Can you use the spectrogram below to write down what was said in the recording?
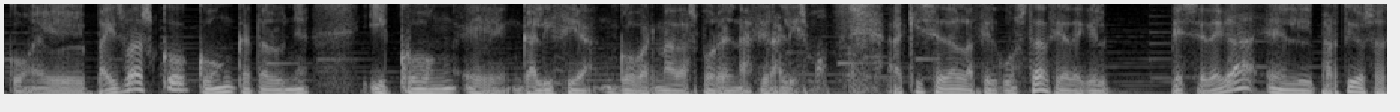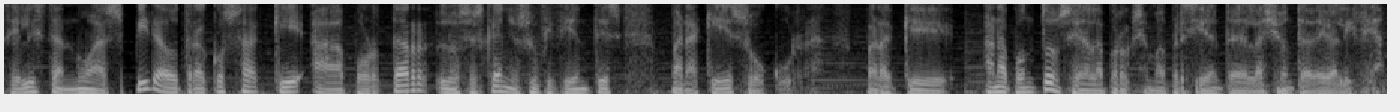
con el País Vasco, con Cataluña y con eh, Galicia gobernadas por el nacionalismo. Aquí se da la circunstancia de que el PSDG, el Partido Socialista, no aspira a otra cosa que a aportar los escaños suficientes para que eso ocurra, para que Ana Pontón sea la próxima presidenta de la Junta de Galicia.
